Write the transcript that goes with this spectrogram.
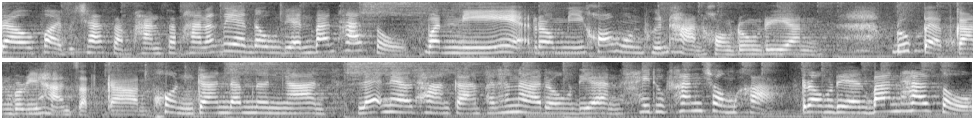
เราฝ่ายประชาสัมพันธ์สภานักเรียนโรงเรียนบ้านท่าโศกวันนี้เรามีข้อมูลพื้นฐานของโรงเรียน รูปแบบการบริหารจัดการ ผลการดำเนินงาน และแนวทางการพัฒนาโรงเรียนให้ทุกท่านชมค่ะ โรงเรียนบ้านท่าโสม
